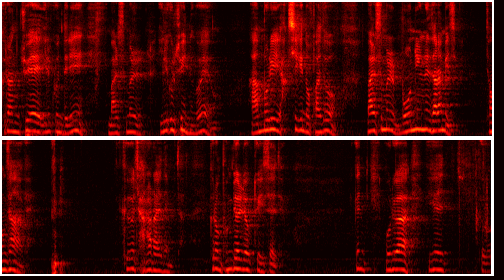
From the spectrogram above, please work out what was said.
그런 주의 일꾼들이 말씀을 읽을 수 있는 거예요. 아무리 학식이 높아도 말씀을 못 읽는 사람이 있습니다. 정상하게. 그걸 잘 알아야 됩니다. 그런 분별력도 있어야 되고. 그러니까 우리가 이게 그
